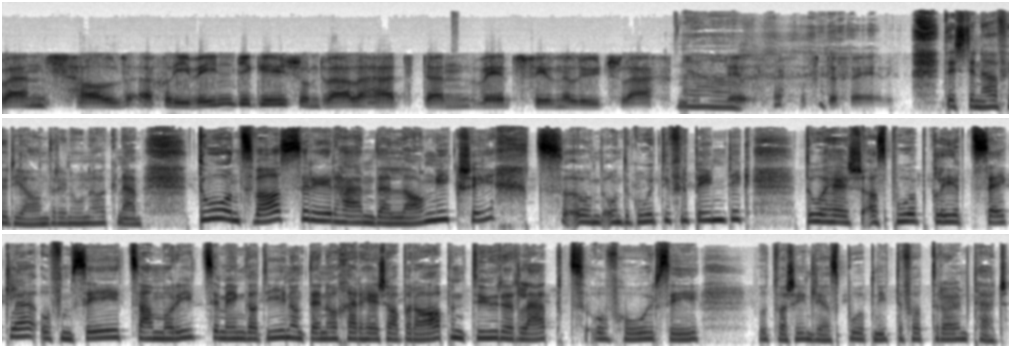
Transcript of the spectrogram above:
wenn es halt ein bisschen windig ist und Wellen hat, dann wird es vielen Leuten schlecht Ja. auf, der, Fähre. Das ist dann auch für die anderen unangenehm. Du und das Wasser, ihr habt eine lange Geschichte und, und eine gute Verbindung. Du hast als Bub gelernt zu segeln auf dem See, St. Moritz, im Engadin und dann hast du aber Abenteuer erlebt auf hoher See, wo du wahrscheinlich als Bub nicht davon geträumt hast.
